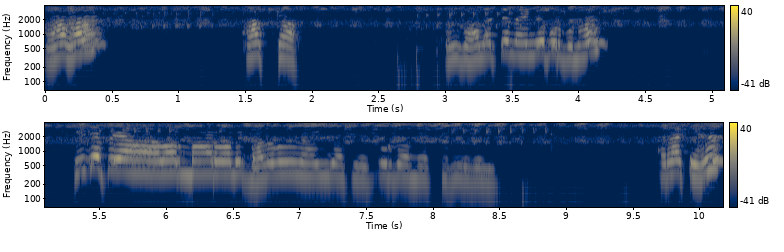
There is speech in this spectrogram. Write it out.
হ্যাঁ হ্যাঁ। আচ্ছা। আমি ভালো একটা লেহেঙ্গা পরবো, না? ঠিক আছে, আমার মার অনেক ভালো ভালো লেহেঙ্গা আছে, পরবো আমি একটা পরবো রাখি হ্যাঁ?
